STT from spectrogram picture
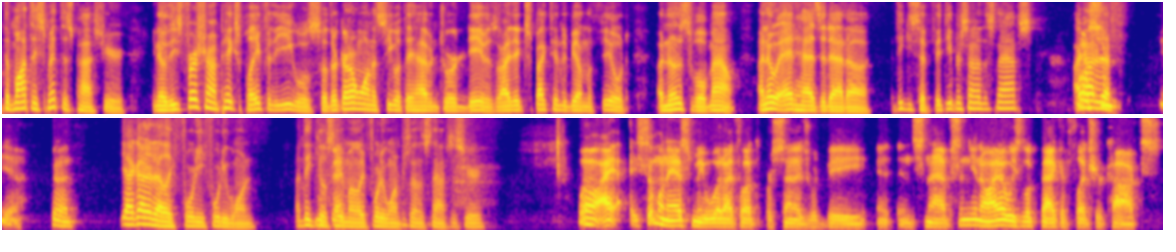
DeVonta Smith this past year. You know, these first round picks play for the Eagles, so they're going to want to see what they have in Jordan Davis. And I'd expect him to be on the field a noticeable amount. I know Ed has it at, uh, I think he said 50% of the snaps. I got it at, yeah, go ahead. Yeah, I got it at like 40, 41. I think you'll okay. see him on like 41% of the snaps this year. Well, I someone asked me what I thought the percentage would be in, in, snaps, and you know, I always look back at Fletcher Cox.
